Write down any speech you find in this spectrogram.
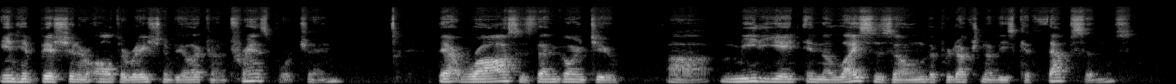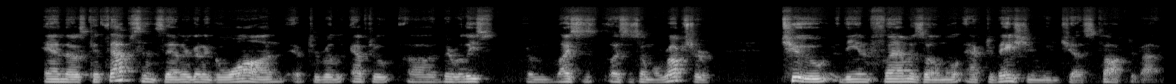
inhibition or alteration of the electron transport chain. That ROS is then going to uh, mediate in the lysosome the production of these cathepsins and those cathepsins then are going to go on after after uh, they're released from lysos- lysosomal rupture to the inflammasomal activation we just talked about.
